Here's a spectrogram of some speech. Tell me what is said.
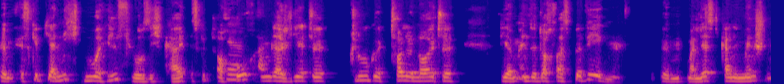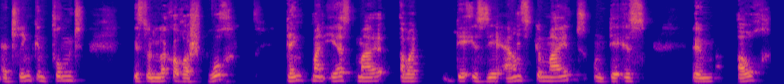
Ähm, es gibt ja nicht nur Hilflosigkeit, es gibt auch ja. hoch engagierte, kluge, tolle Leute, die am Ende doch was bewegen. Ähm, man lässt keine Menschen ertrinken, Punkt, ist so ein lockerer Spruch. Denkt man erstmal, aber der ist sehr ernst gemeint und der ist ähm, auch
